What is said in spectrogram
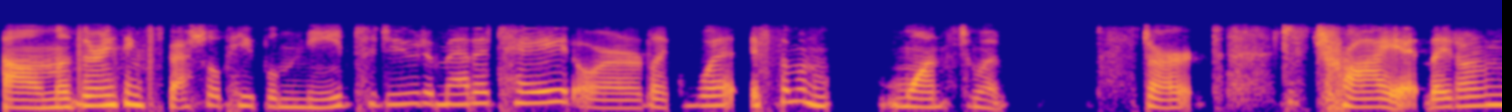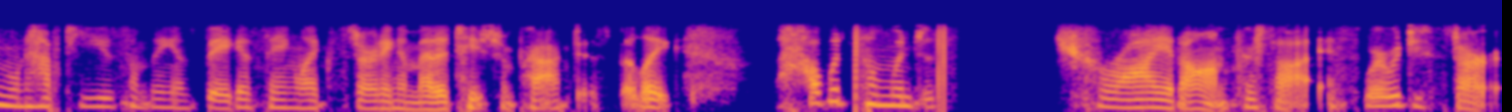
Um, is there anything special people need to do to meditate, or like what if someone wants to start? Just try it. They don't even have to use something as big as saying like starting a meditation practice, but like how would someone just try it on for size? Where would you start?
